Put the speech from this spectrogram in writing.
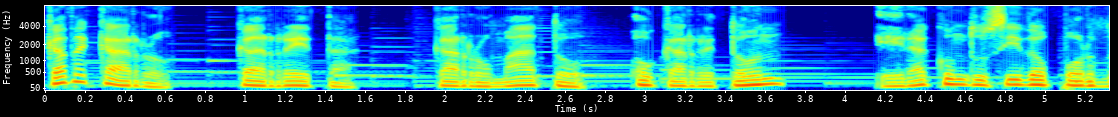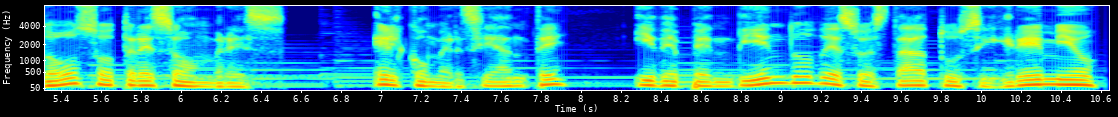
Cada carro, carreta, carromato o carretón era conducido por dos o tres hombres, el comerciante y dependiendo de su estatus y gremio,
